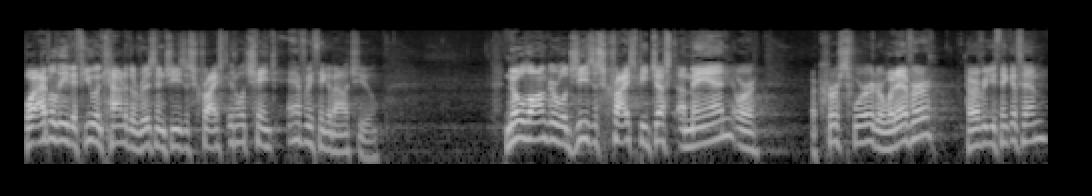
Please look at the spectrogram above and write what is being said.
boy, I believe if you encounter the risen Jesus Christ, it'll change everything about you. No longer will Jesus Christ be just a man or a curse word or whatever, however you think of him.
